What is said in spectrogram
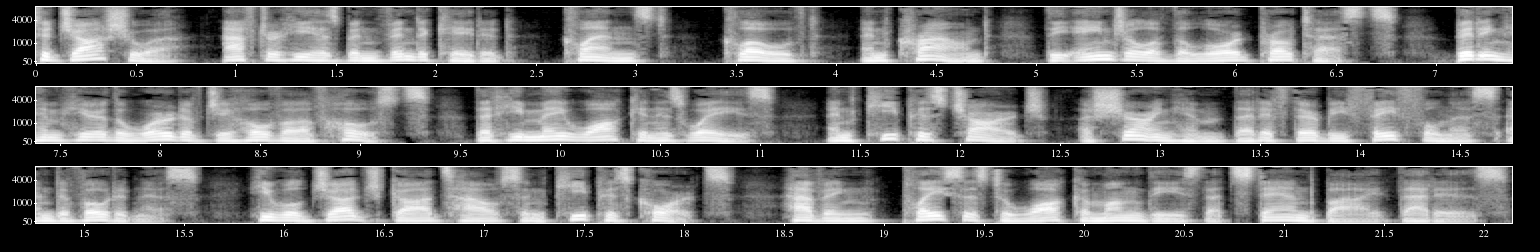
To Joshua, after he has been vindicated, cleansed, clothed, and crowned, the angel of the Lord protests, bidding him hear the word of Jehovah of hosts, that he may walk in his ways, and keep his charge, assuring him that if there be faithfulness and devotedness, he will judge God's house and keep his courts, having places to walk among these that stand by, that is,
